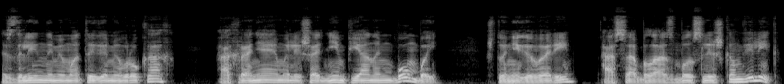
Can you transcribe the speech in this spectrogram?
с длинными мотыгами в руках, охраняемый лишь одним пьяным бомбой. Что не говори, а соблазн был слишком велик.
